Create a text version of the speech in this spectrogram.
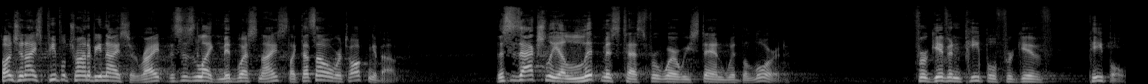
bunch of nice people trying to be nicer, right? This isn't like Midwest nice. Like that's not what we're talking about. This is actually a litmus test for where we stand with the Lord. Forgiven people forgive people.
